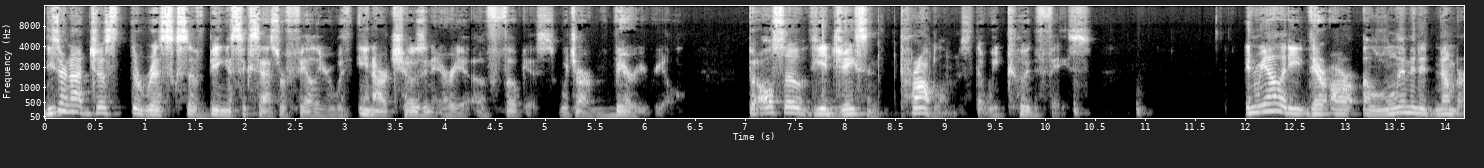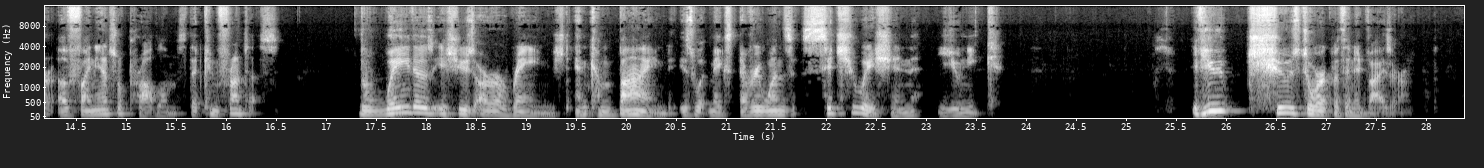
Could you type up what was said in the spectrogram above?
These are not just the risks of being a success or failure within our chosen area of focus, which are very real, but also the adjacent problems that we could face. In reality, there are a limited number of financial problems that confront us. The way those issues are arranged and combined is what makes everyone's situation unique. If you choose to work with an advisor,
